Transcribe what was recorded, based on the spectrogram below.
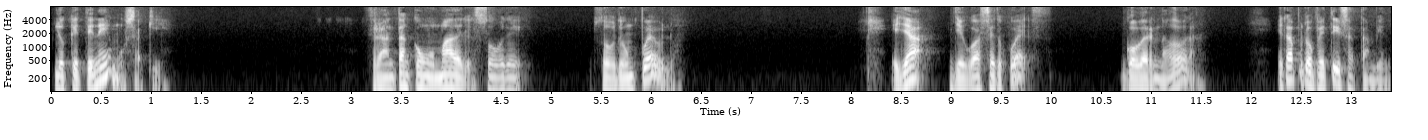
lo que tenemos aquí. Se levantan como madres sobre, sobre un pueblo. Ella llegó a ser juez, gobernadora. Era profetisa también.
